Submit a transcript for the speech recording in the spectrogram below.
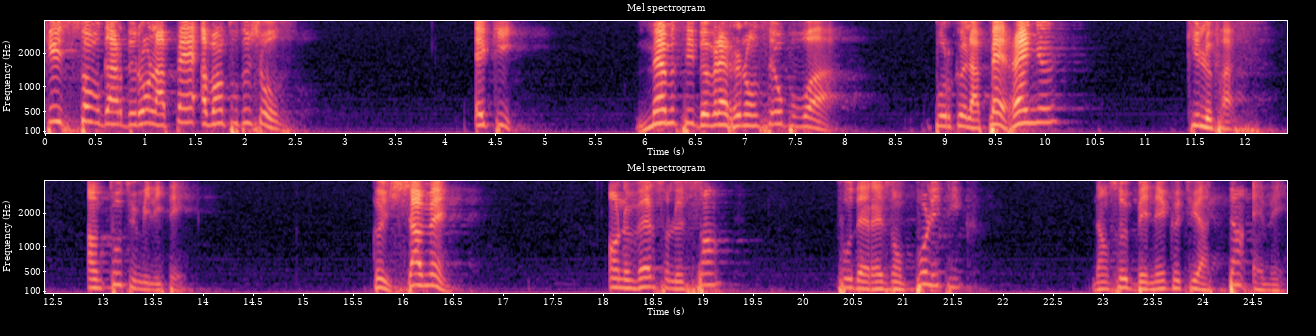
qui sauvegarderont la paix avant toute chose et qui, même s'ils devraient renoncer au pouvoir pour que la paix règne, qu'ils le fassent en toute humilité. Que jamais on ne verse le sang pour des raisons politiques dans ce Bénin que tu as tant aimé.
